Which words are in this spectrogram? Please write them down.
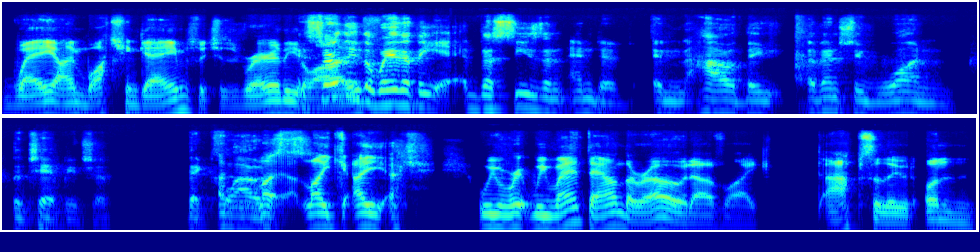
way I'm watching games, which is rarely It's live. certainly the way that the the season ended and how they eventually won the championship. That clouds. like, like I, we were we went down the road of like absolute un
